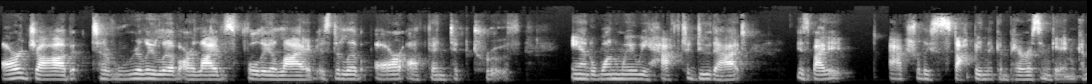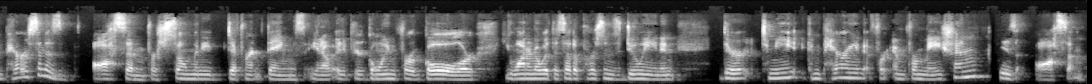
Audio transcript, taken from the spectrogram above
our job to really live our lives fully alive is to live our authentic truth. And one way we have to do that is by actually stopping the comparison game. Comparison is awesome for so many different things. You know, if you're going for a goal or you want to know what this other person's doing and there to me comparing for information is awesome.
